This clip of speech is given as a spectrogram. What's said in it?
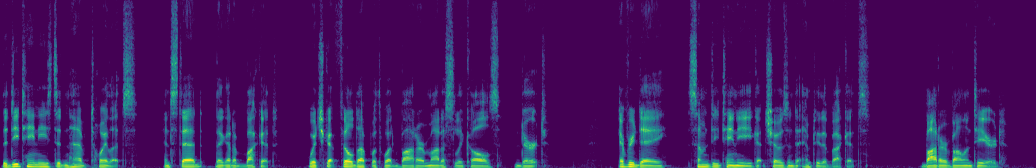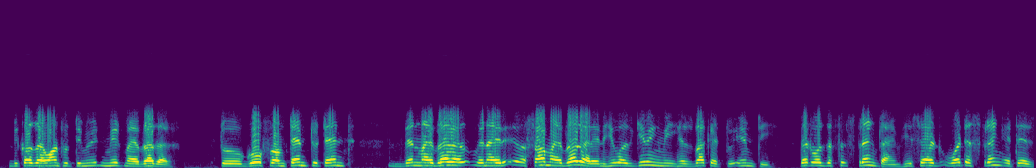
The detainees didn't have toilets. Instead, they got a bucket, which got filled up with what Badr modestly calls dirt. Every day, some detainee got chosen to empty the buckets. Badr volunteered. Because I wanted to meet, meet my brother, to go from tent to tent then my brother, when I saw my brother and he was giving me his bucket to empty, that was the springtime. He said, "What a spring it is!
